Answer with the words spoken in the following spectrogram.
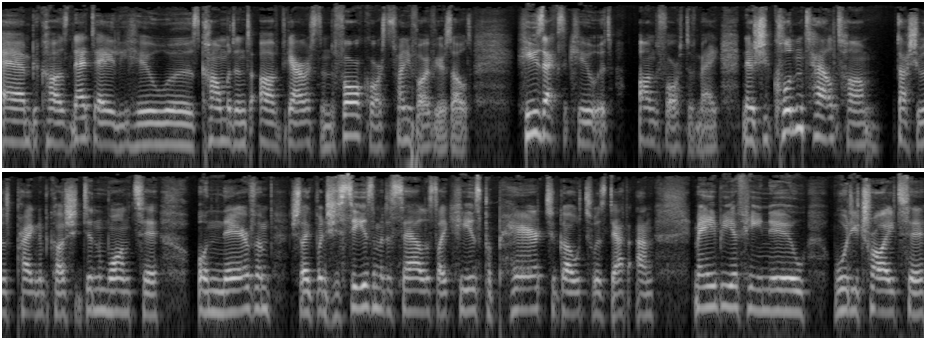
um, because Ned Daly, who was commandant of the garrison, the forecourts, 25 years old, he's executed on the 4th of May. Now, she couldn't tell Tom that she was pregnant because she didn't want to unnerve him. She's like, when she sees him in the cell, it's like he is prepared to go to his death. And maybe if he knew, would he try to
